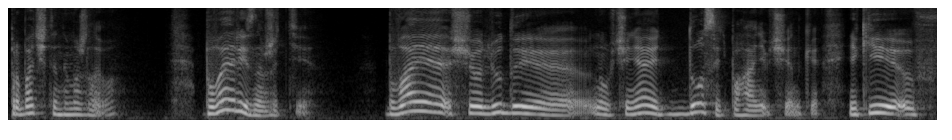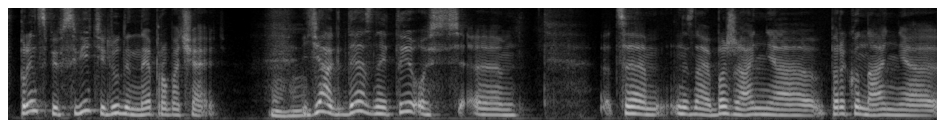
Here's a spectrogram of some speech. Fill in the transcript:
пробачити неможливо? Буває різне в житті. Буває, що люди ну, вчиняють досить погані вчинки, які, в принципі, в світі люди не пробачають. Угу. Як, де знайти ось е, це, не знаю, бажання, переконання,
